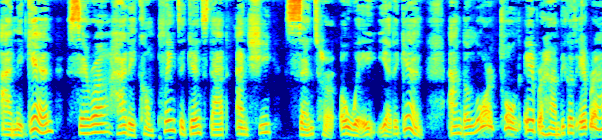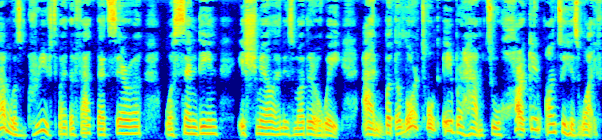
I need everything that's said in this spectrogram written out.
And again, Sarah had a complaint against that and she sent her away yet again. And the Lord told Abraham, because Abraham was grieved by the fact that Sarah was sending Ishmael and his mother away. And but the Lord told Abraham to hearken unto his wife.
